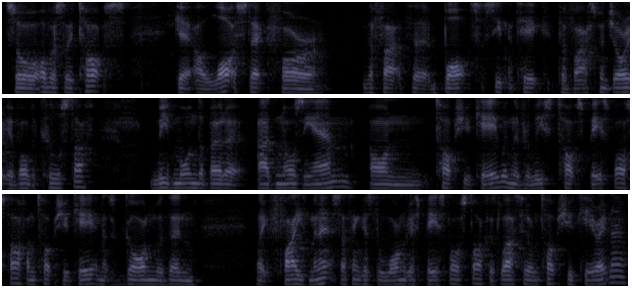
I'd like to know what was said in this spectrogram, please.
So obviously, Topps get a lot of stick for the fact that bots seem to take the vast majority of all the cool stuff. We've moaned about it ad nauseum on Topps UK when they've released Topps baseball stuff on Topps UK, and it's gone within like five minutes. I think is the longest baseball stock has lasted on Topps UK right now.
